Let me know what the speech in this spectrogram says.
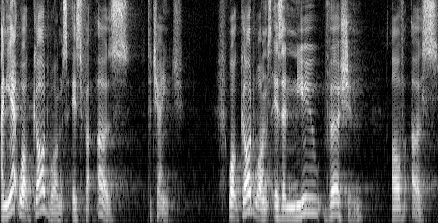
And yet, what God wants is for us to change. What God wants is a new version of us.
